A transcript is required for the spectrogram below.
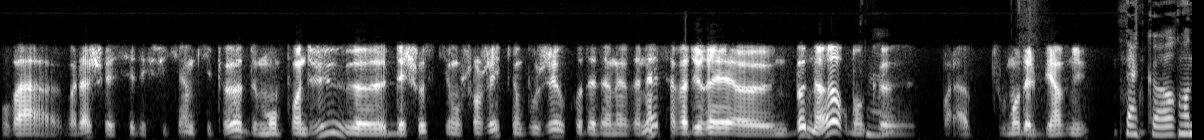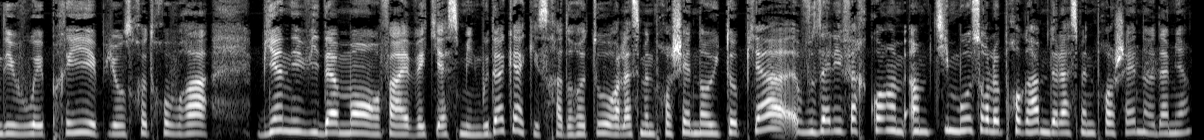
On va, voilà, je vais essayer d'expliquer un petit peu de mon point de vue euh, des choses qui ont changé, qui ont bougé au cours des dernières années. Ça va durer euh, une bonne heure, donc voilà, tout le monde est le bienvenu. D'accord, rendez-vous est pris et puis on se retrouvera bien évidemment, enfin avec Yasmine Boudaka qui sera de retour la semaine prochaine dans Utopia. Vous allez faire quoi un, un petit mot sur le programme de la semaine prochaine, Damien?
